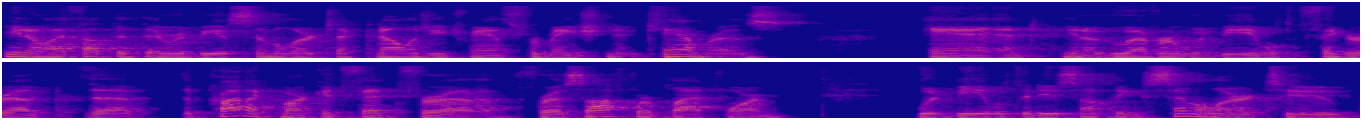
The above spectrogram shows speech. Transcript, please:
you know, I thought that there would be a similar technology transformation in cameras. And you know, whoever would be able to figure out the the product market fit for a for a software platform would be able to do something similar to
